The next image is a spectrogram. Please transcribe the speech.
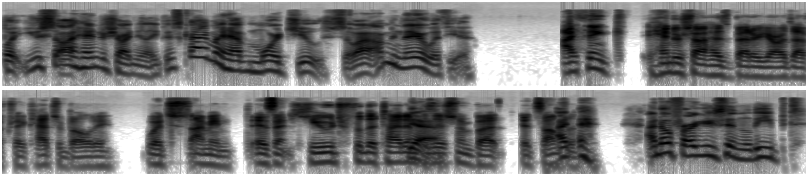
but you saw Hendershot and you're like, this guy might have more juice. So I'm in there with you. I think Hendershot has better yards after catchability which I mean isn't huge for the tight end yeah. position, but it's something. I, I know Ferguson leaped,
